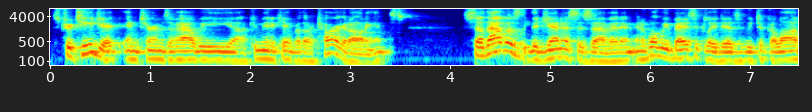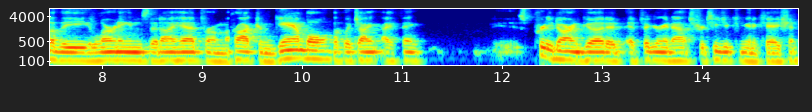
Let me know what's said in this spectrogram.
strategic in terms of how we uh, communicate with our target audience. So that was the genesis of it. And, and, what we basically did is we took a lot of the learnings that I had from Procter & Gamble, which I, I think is pretty darn good at, at figuring out strategic communication,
